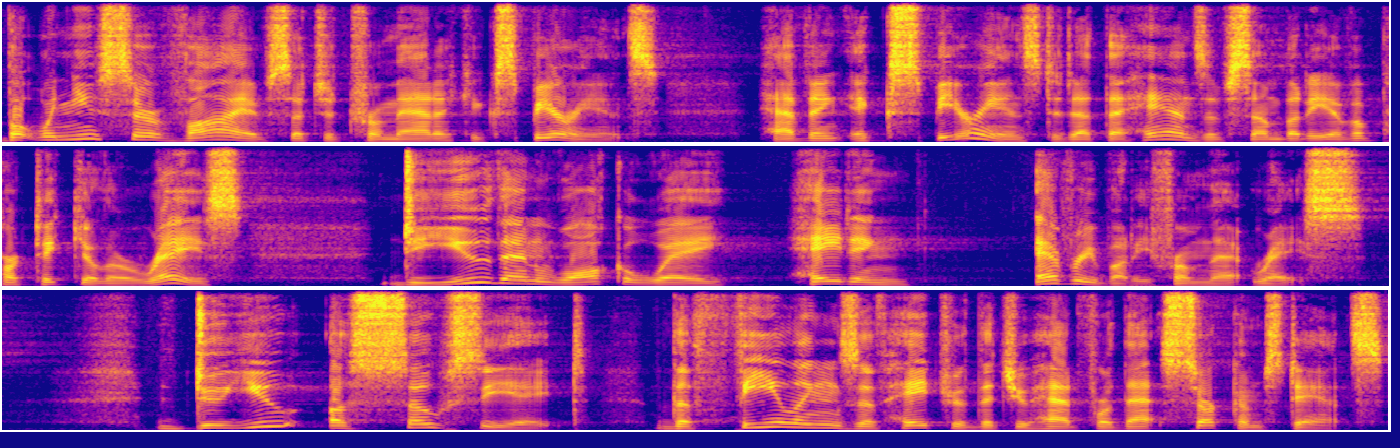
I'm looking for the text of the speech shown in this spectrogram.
But when you survive such a traumatic experience, having experienced it at the hands of somebody of a particular race, do you then walk away hating everybody from that race? Do you associate the feelings of hatred that you had for that circumstance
